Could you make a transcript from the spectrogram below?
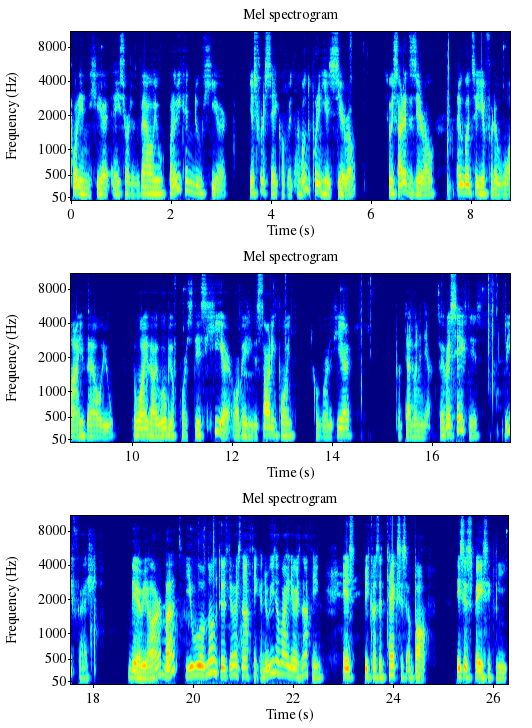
put in here a certain value. What we can do here, just for the sake of it, I'm going to put in here 0. So we start at 0. I'm going to say here for the y value, the y value will be of course this here, or basically the starting point, convert it here, put that one in there. So if I save this, refresh, there we are, but you will notice there is nothing. And the reason why there is nothing is because the text is above. This is basically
